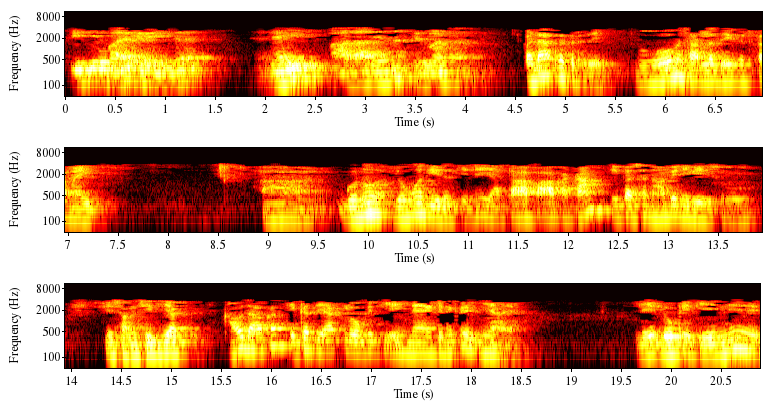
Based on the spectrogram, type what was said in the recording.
සිහිය බය කෙරෙහිද දැයි ආදා දෙන්න සිදුවන් කරනවා. වඩා ප්‍රකට දෙයක්. බොහොම සරල දෙයකට තමයි ආ ගුණ යොමු දීලා තියෙන්නේ යථාපාකටං විපස්සනා බෙනිවේසු. මේ සංසිද්ධියක් කවදාකවත් එක දෙයක් ලෝකේ තියෙන්නේ නැහැ කියන එක න්‍යායයි. ලෝකේ තියෙන්නේ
